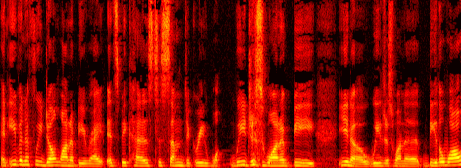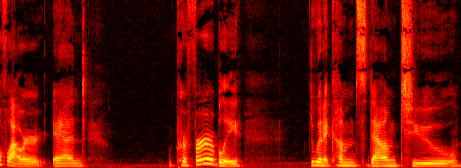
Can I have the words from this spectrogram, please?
And even if we don't want to be right, it's because to some degree we just want to be, you know, we just want to be the wallflower and preferably when it comes down to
